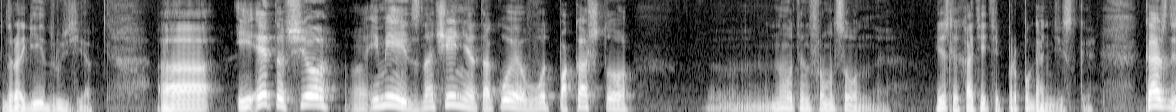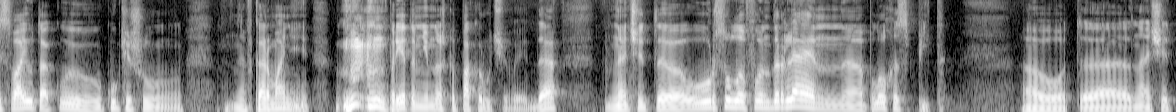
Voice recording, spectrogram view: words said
дорогие друзья. А, и это все э, имеет значение такое вот пока что, э, ну вот информационное, если хотите, пропагандистское. Каждый свою такую кукишу в кармане при этом немножко покручивает, да. Значит, э, Урсула фон дер Ляйен э, плохо спит. А вот, э, значит,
